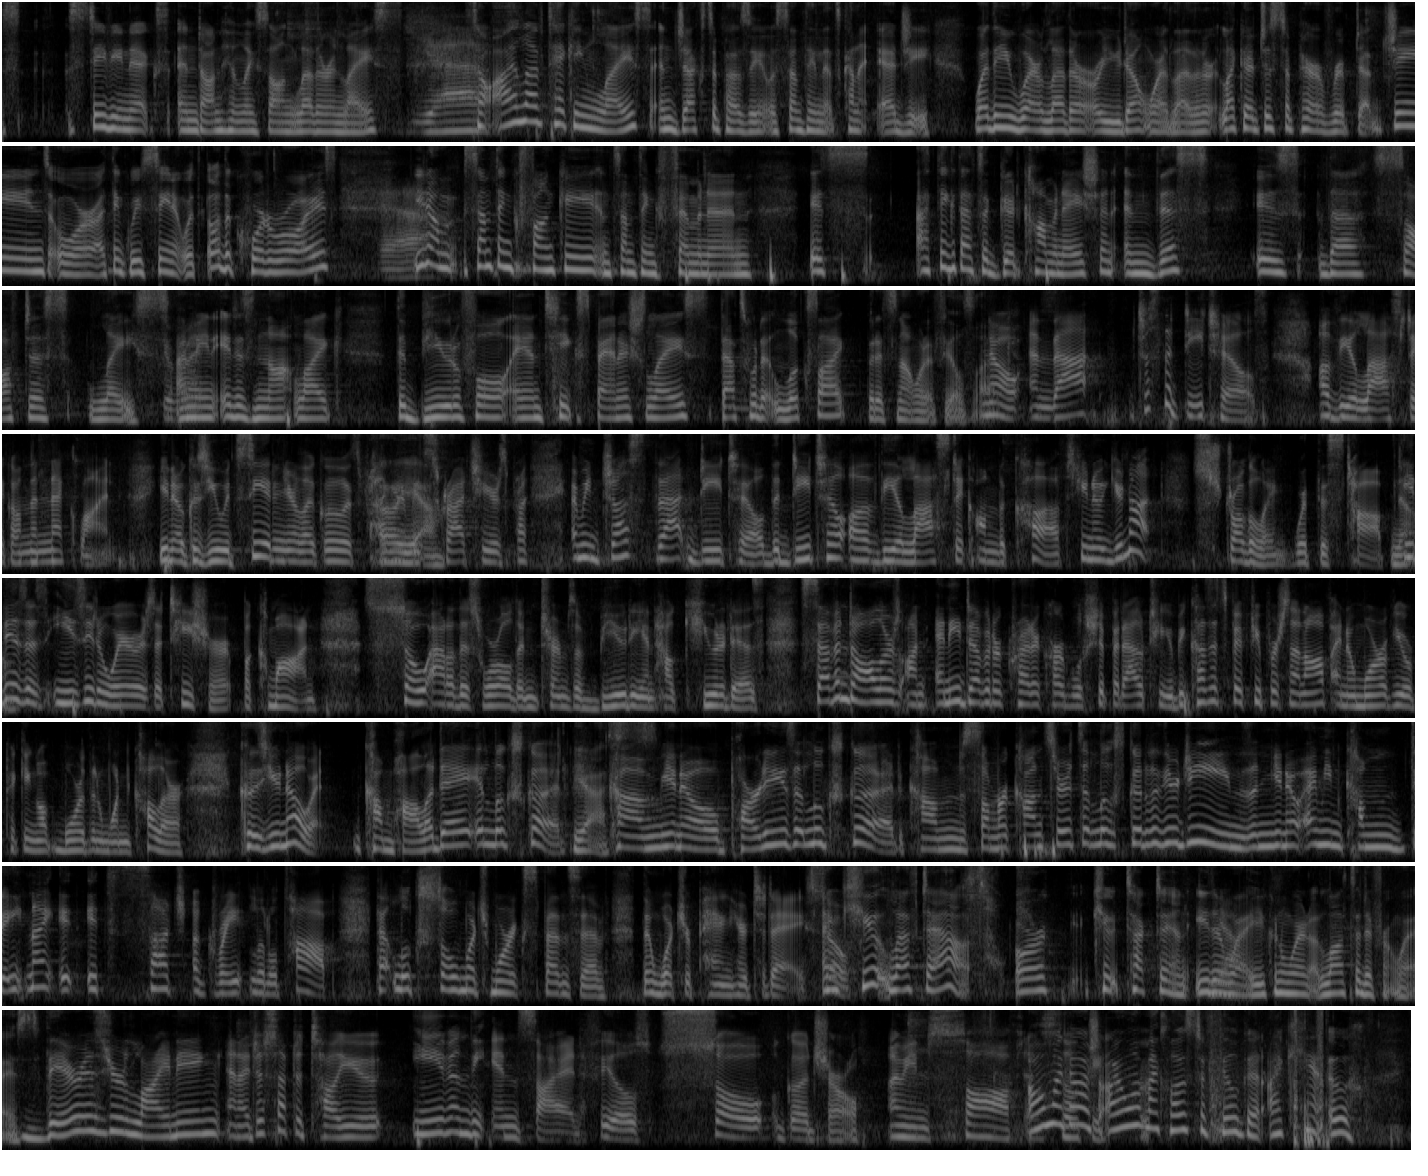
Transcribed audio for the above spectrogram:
Stevie Nicks and Don Henley song, Leather and Lace. Yeah. So I love taking lace and juxtaposing it with something that's kind of edgy. Whether you wear leather or you don't wear leather, like a, just a pair of ripped up jeans, or I think we've seen it with, oh, the corduroys. Yeah. You know, something funky and something feminine. It's, I think that's a good combination. And this, is the softest lace. Right. I mean, it is not like the beautiful antique Spanish lace. That's what it looks like, but it's not what it feels like. No, and that just the details of the elastic on the neckline. You know, because you would see it and you're like, oh, it's probably oh, gonna yeah. be scratchy. Or It's probably, I mean, just that detail, the detail of the elastic on the cuffs, you know, you're not struggling with this top. No. It is as easy to wear as a t-shirt, but come on, so out of this world in terms of beauty and how cute it is. $7 on any debit or credit card will ship it out to you. Because it's 50% off, I know more of you are picking up more than one color, because you know it come holiday, it looks good. Yes. Come, you know, parties, it looks good. Come summer concerts, it looks good with your jeans. And, you know, I mean, come date night, it, it's such a great little top that looks so much more expensive than what you're paying here today. So And cute left out so cute. or cute tucked in. Either yeah. way, you can wear it lots of different ways. There is your lining. And I just have to tell you, even the inside feels so good, Sheryl. I mean, soft Oh my silky. gosh, I want my clothes to feel good. I can't, ugh.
